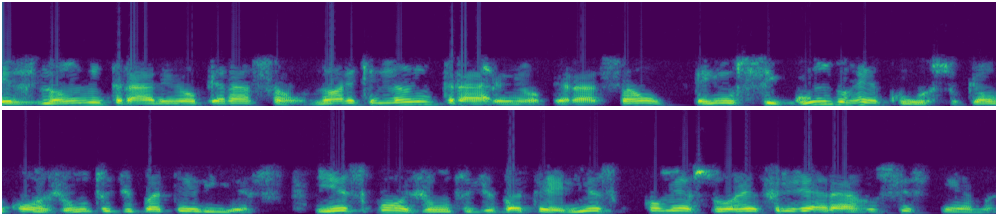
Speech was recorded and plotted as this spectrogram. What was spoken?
eles não entraram em operação. Na hora que não entraram em operação, tem um segundo recurso, que é um conjunto de baterias. E esse conjunto de baterias começou a refrigerar o sistema,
